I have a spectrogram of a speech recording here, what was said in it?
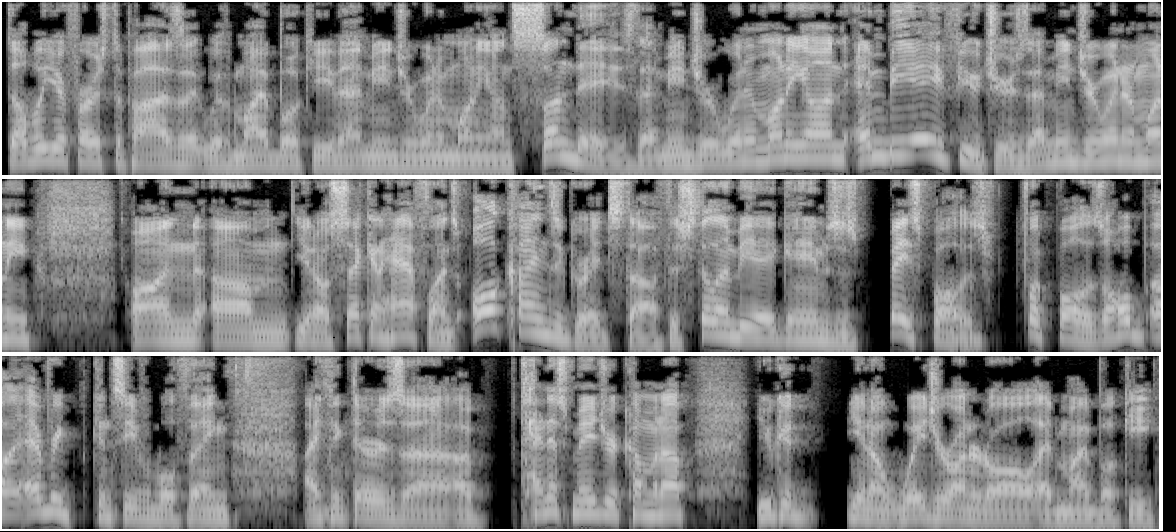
Double your first deposit with my bookie. That means you're winning money on Sundays. That means you're winning money on NBA futures. That means you're winning money on um, you know second half lines. All kinds of great stuff. There's still NBA games. There's baseball. There's football. There's a whole uh, every conceivable thing. I think there is a, a tennis major coming up. You could, you know, wager on it all at my bookie.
